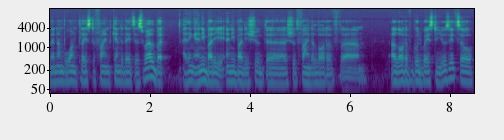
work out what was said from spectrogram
the number one place to find candidates as well. But I think anybody anybody should uh, should find a lot of um, a lot of good ways to use it. So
